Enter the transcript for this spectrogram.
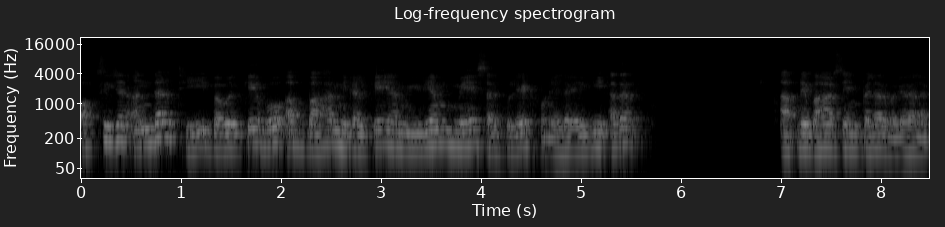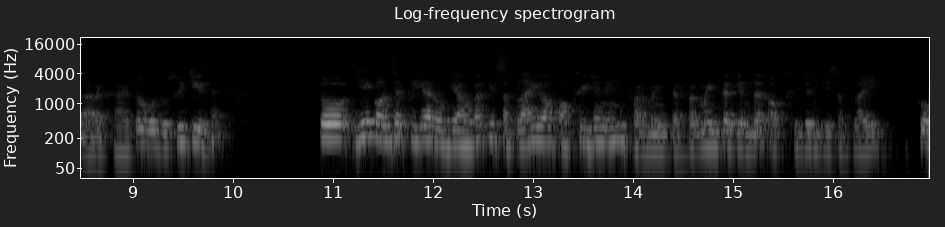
ऑक्सीजन अंदर थी बबल के, वो अब बाहर निकल के या मीडियम में सर्कुलेट होने लगेगी। अगर आपने बाहर से इम्पेलर वगैरह लगा रखा है तो वो दूसरी चीज़ है। तो ये कॉन्सेप्ट क्लियर हो गया होगा कि supply of oxygen in fermenter fermenter के अंदर ऑक्सीजन की सप्लाई को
